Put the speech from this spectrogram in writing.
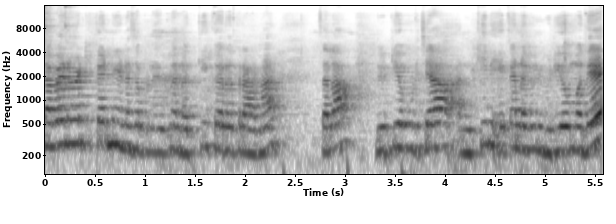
नव्या नव्या ठिकाणी नेण्याचा प्रयत्न नक्की करत राहणार. चला भेटूया पुढच्या आणखीन एका नवीन व्हिडिओमध्ये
